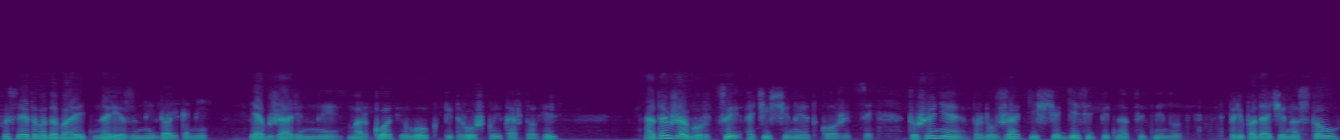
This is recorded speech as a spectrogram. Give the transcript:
После этого добавить нарезанные дольками и обжаренные морковь, лук, петрушку и картофель, а также огурцы, очищенные от кожицы. Тушение продолжать еще 10-15 минут. При подаче на стол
